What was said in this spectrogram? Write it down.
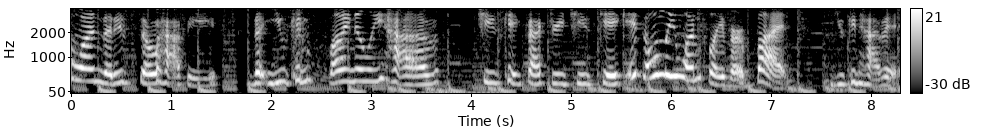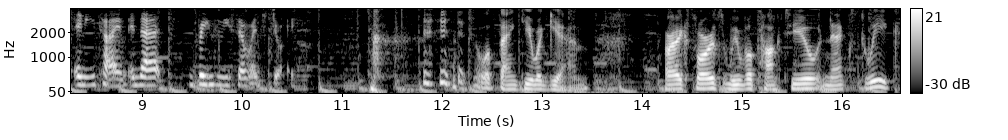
the one that is so happy that you can finally have Cheesecake Factory cheesecake. It's only one flavor, but you can have it anytime, and that brings me so much joy. well, thank you again. All right, explorers, we will talk to you next week.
